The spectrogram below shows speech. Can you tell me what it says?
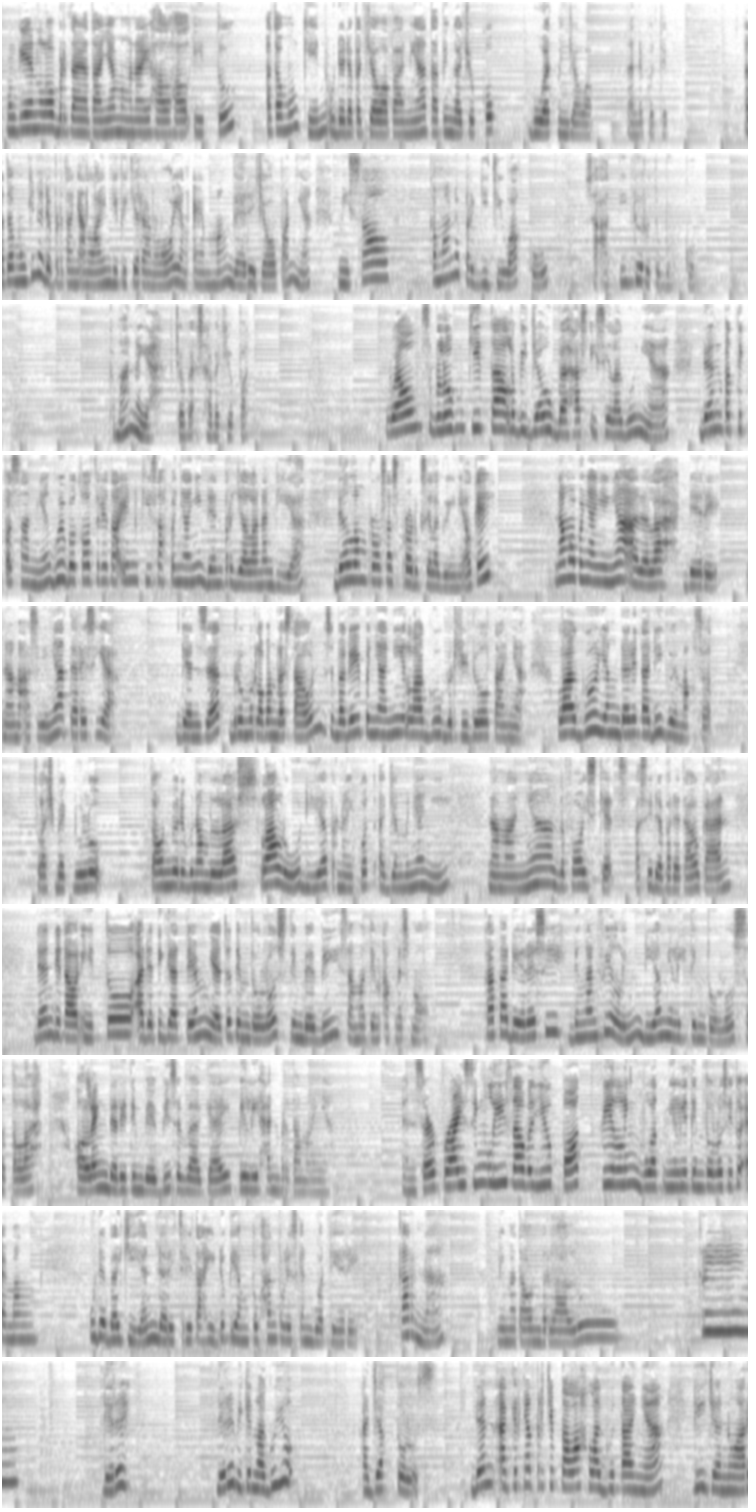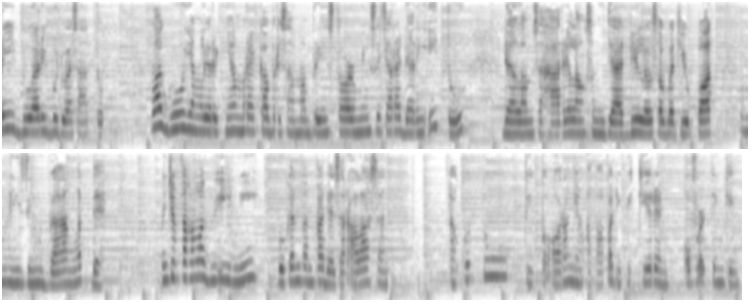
Mungkin lo bertanya-tanya mengenai hal-hal itu, atau mungkin udah dapat jawabannya tapi nggak cukup buat menjawab, tanda kutip. Atau mungkin ada pertanyaan lain di pikiran lo yang emang gak ada jawabannya, misal, ke mana pergi jiwaku saat tidur tubuhku. Ke mana ya? Coba sahabat Yupot. Well, sebelum kita lebih jauh bahas isi lagunya dan petik pesannya, gue bakal ceritain kisah penyanyi dan perjalanan dia dalam proses produksi lagu ini, oke? Okay? Nama penyanyinya adalah Dere. Nama aslinya Teresia. Gen Z berumur 18 tahun sebagai penyanyi lagu berjudul Tanya. Lagu yang dari tadi gue maksud. Flashback dulu. Tahun 2016 lalu dia pernah ikut ajang menyanyi namanya The Voice Kids. Pasti udah pada tahu kan? Dan di tahun itu ada tiga tim yaitu tim Tulus, tim Baby, sama tim Agnes Mo. Kata Dere sih dengan feeling dia milih tim Tulus setelah Oleng dari tim Baby sebagai pilihan pertamanya. And surprisingly, sahabat Yupot, feeling buat milih tim Tulus itu emang udah bagian dari cerita hidup yang Tuhan tuliskan buat Dere. Karena lima tahun berlalu, kring. Dere, Dere bikin lagu yuk. Ajak Tulus. Dan akhirnya terciptalah lagu Tanya di Januari 2021. Lagu yang liriknya mereka bersama brainstorming secara daring itu dalam sehari langsung jadi loh Sobat Yupot. Amazing banget deh. Menciptakan lagu ini bukan tanpa dasar alasan. Aku tuh tipe orang yang apa-apa dipikirin, overthinking.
